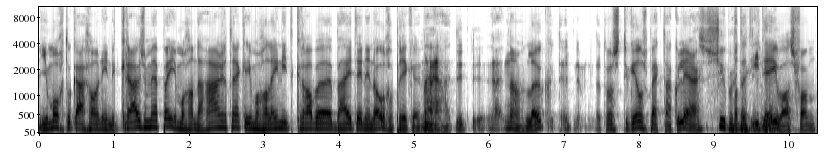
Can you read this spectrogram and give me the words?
je mocht elkaar gewoon in de kruisen meppen. Je mocht aan de haren trekken. Je mocht alleen niet krabben, bijten en in de ogen prikken. Nou ja, nou leuk. Dat- was natuurlijk heel spectaculair. Super Want het idee was van...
